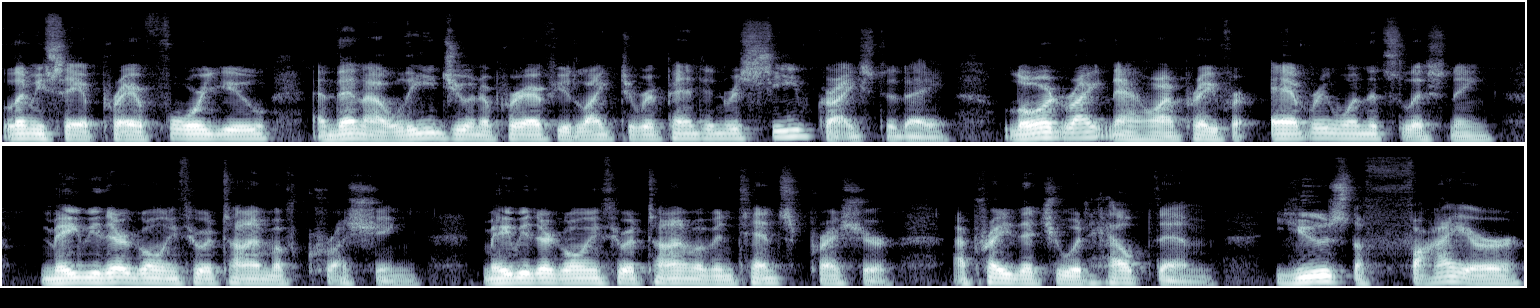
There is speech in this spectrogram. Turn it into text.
Let me say a prayer for you, and then I'll lead you in a prayer if you'd like to repent and receive Christ today. Lord, right now, I pray for everyone that's listening Maybe they're going through a time of crushing. Maybe they're going through a time of intense pressure. I pray that you would help them use the fire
